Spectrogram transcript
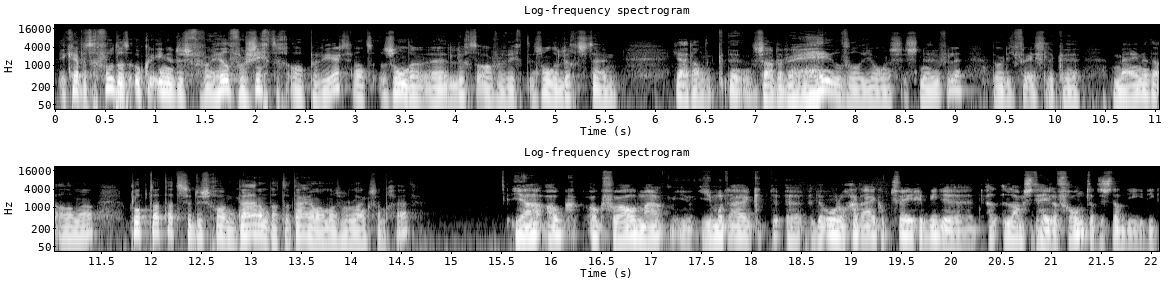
Ik heb het gevoel dat Oekraïne dus voor heel voorzichtig opereert. Want zonder uh, luchtoverwicht, zonder luchtsteun, ja, dan zouden er heel veel jongens sneuvelen door die vreselijke mijnen er allemaal. Klopt dat, dat ze dus gewoon daarom dat het daarom allemaal zo langzaam gaat? Ja, ook, ook vooral, maar je, moet eigenlijk, de, de, oorlog gaat eigenlijk op twee gebieden langs het hele front, dat is dan die, die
